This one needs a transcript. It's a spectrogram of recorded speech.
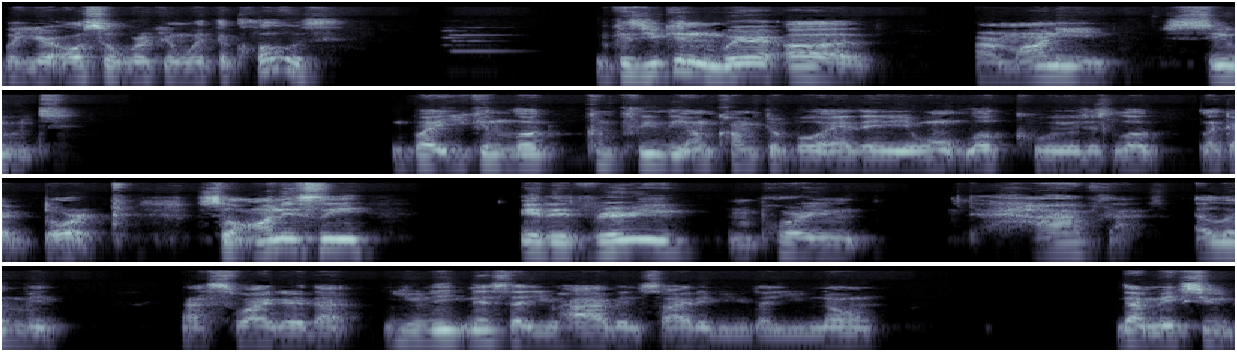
But you're also working with the clothes because you can wear a Armani suit but you can look completely uncomfortable and then it won't look cool. You'll just look like a dork. So honestly, it is very important to have that element, that swagger, that uniqueness that you have inside of you that you know that makes you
